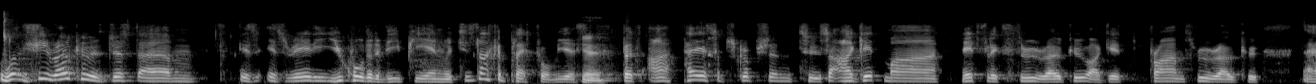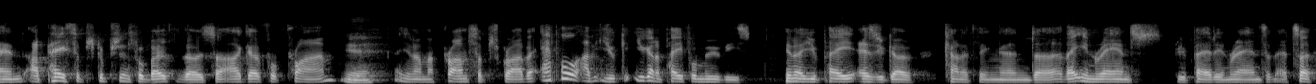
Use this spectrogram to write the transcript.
Well, see, Roku is just. Um is is really you called it a VPN, which is like a platform, yes. Yeah. But I pay a subscription to, so I get my Netflix through Roku, I get Prime through Roku, and I pay subscriptions for both of those. So I go for Prime. Yeah. You know, I'm a Prime subscriber. Apple, you you're going to pay for movies. You know, you pay as you go kind of thing, and uh, they in rands. You pay it in rands and that. So,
